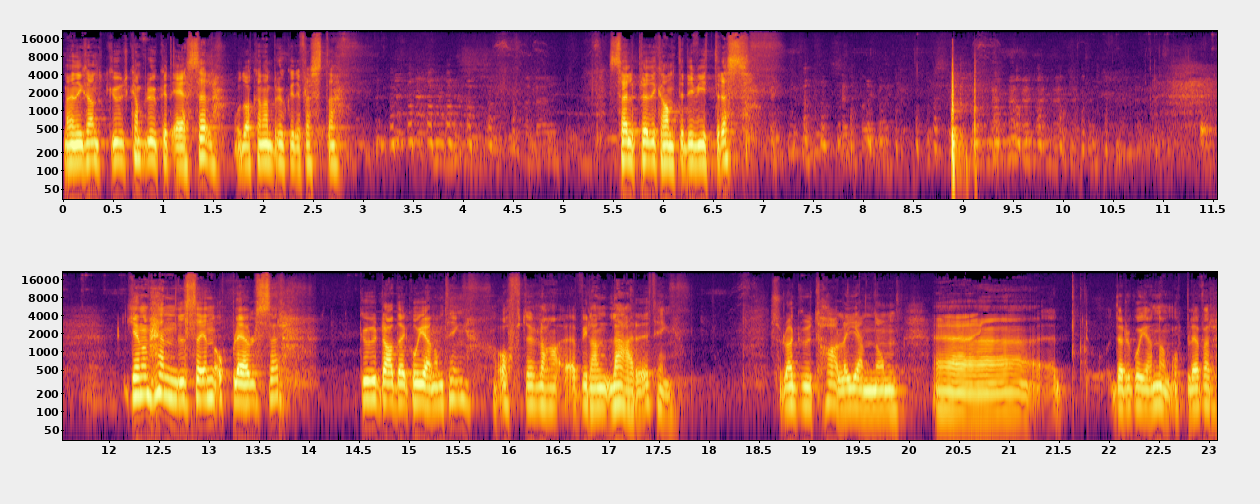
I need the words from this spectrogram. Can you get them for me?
Men sant, Gud kan bruke et esel, og da kan han bruke de fleste. Selv predikanter i hvit dress. Gjennom hendelser, gjennom opplevelser Gud la deg gå gjennom ting. Ofte vil han lære deg ting. Så la Gud tale gjennom eh, det du går gjennom, opplever.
